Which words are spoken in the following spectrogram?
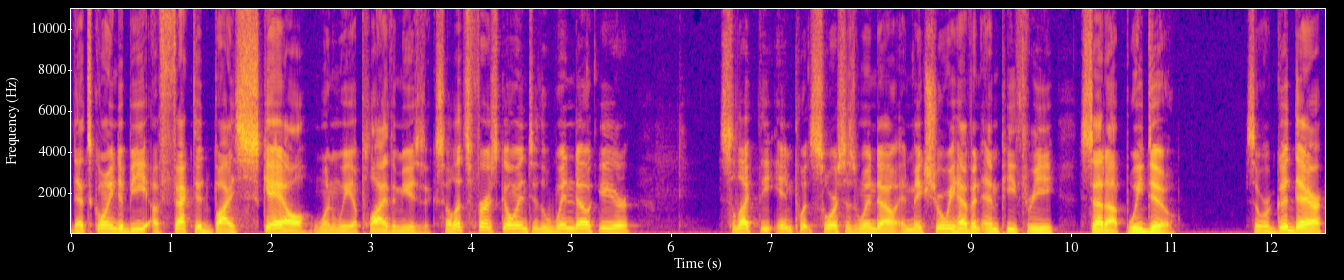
that's going to be affected by scale when we apply the music. So let's first go into the window here, select the input sources window and make sure we have an MP3 set up. We do. So we're good there.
